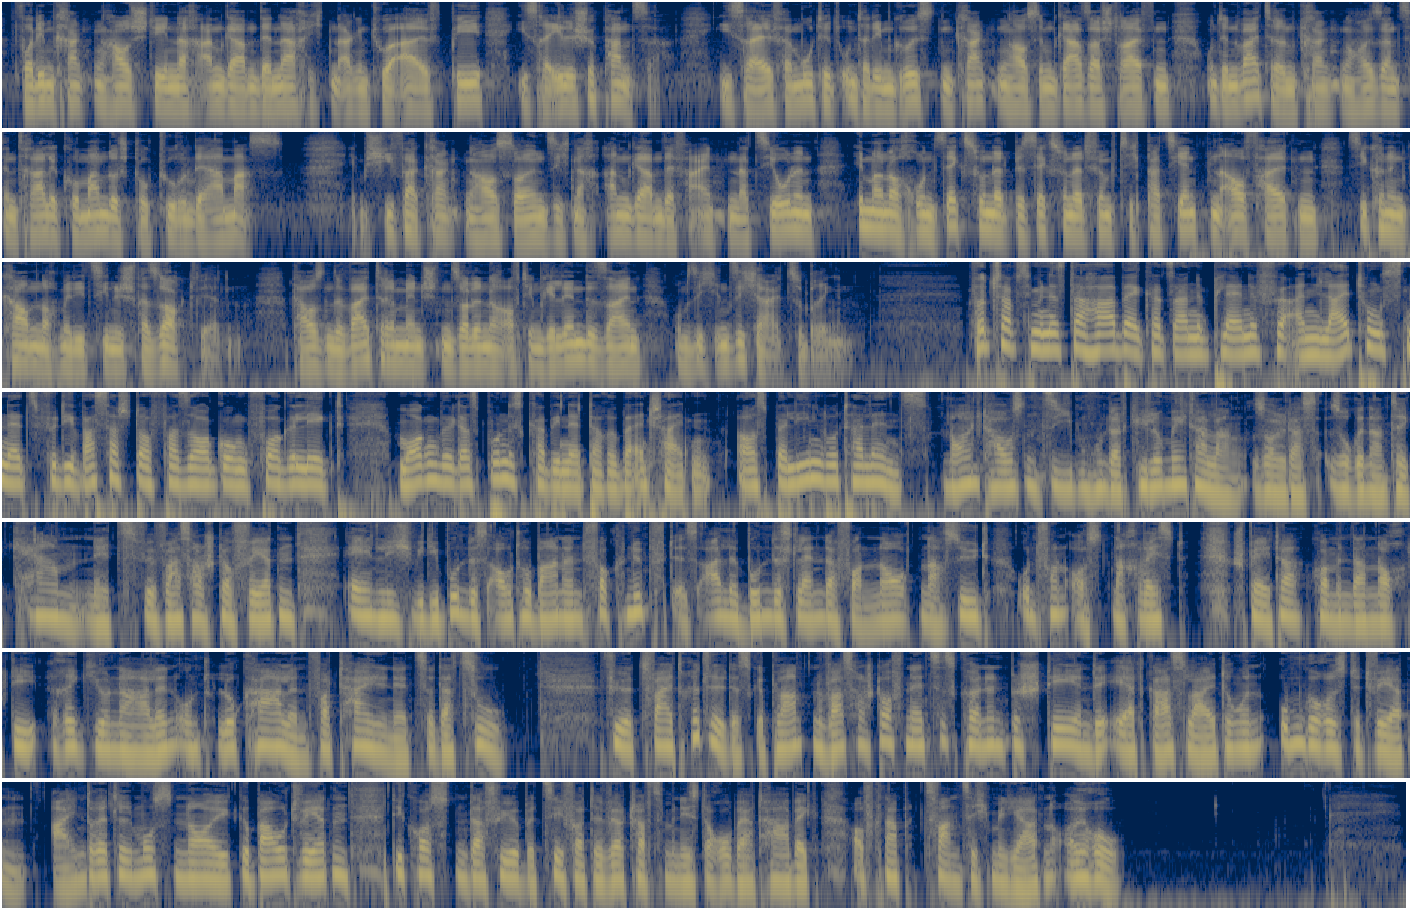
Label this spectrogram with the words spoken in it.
Vor dem Krankenhaus stehen nach Angaben der Nachrichtenagentur AFP israelische Panzer. Israel vermutet unter dem größten Krankenhaus im Gazastreifen und in weiteren Krankenhäusern zentrale Kommandostrukturen der Hamas. Im Schifa-Krankenhaus sollen sich nach Angaben der Vereinten Nationen immer noch rund 600 bis 650 Patienten aufhalten. Sie können kaum noch medizinisch versorgt werden. Tausende weitere Menschen sollen noch auf dem Gelände sein, um sich in Sicherheit zu bringen. Wirtschaftsminister Habeck hat seine Pläne für ein Leitungsnetz für die Wasserstoffversorgung vorgelegt. Morgen will das Bundeskabinett darüber entscheiden. Aus Berlin Lothar Lenz. 9700 Kilometer lang soll das sogenannte Kernnetz für Wasserstoff werden. Ähnlich wie die Bundesautobahnen verknüpft es alle Bundesländer von Nord nach Süd und von Ost nach West. Später kommen dann noch die regionalen und lokalen Verteilnetze dazu. Für zwei Drittel des geplanten Wasserstoffnetzes können bestehende Erdgasleitungen umgerüstet werden. Ein Drittel muss neu gebaut werden. Die Kosten dafür bezifferte Wirtschaftsminister Robert Habeck auf knapp 20 Milliarden Euro.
